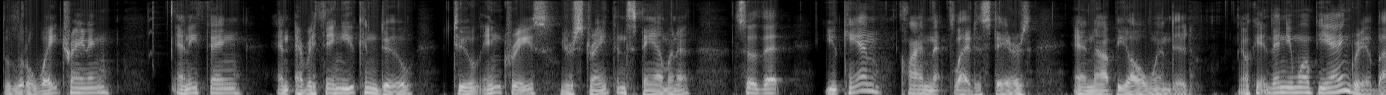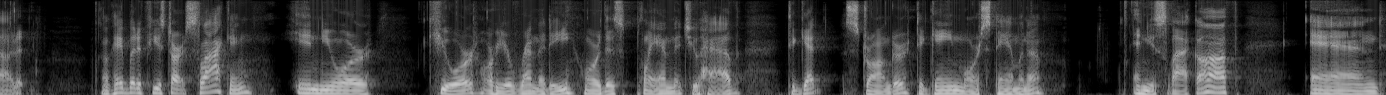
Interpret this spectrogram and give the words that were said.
do a little weight training, anything and everything you can do to increase your strength and stamina so that you can climb that flight of stairs and not be all winded. Okay, then you won't be angry about it. Okay, but if you start slacking in your cure or your remedy or this plan that you have to get stronger, to gain more stamina, and you slack off, and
